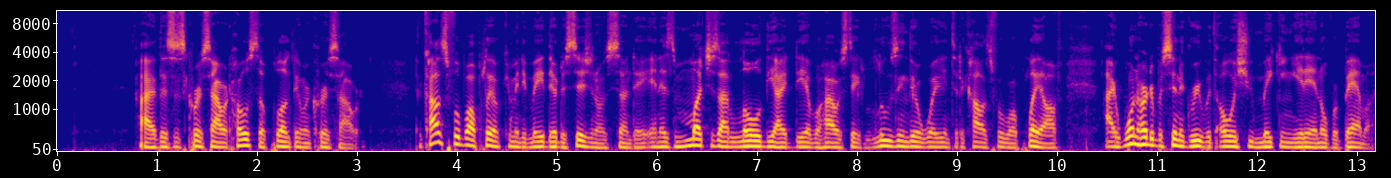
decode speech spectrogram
Hi, this is Chris Howard, host of Plugged In with Chris Howard. The College Football Playoff Committee made their decision on Sunday, and as much as I loathe the idea of Ohio State losing their way into the College Football Playoff, I 100% agree with OSU making it in over Bama.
